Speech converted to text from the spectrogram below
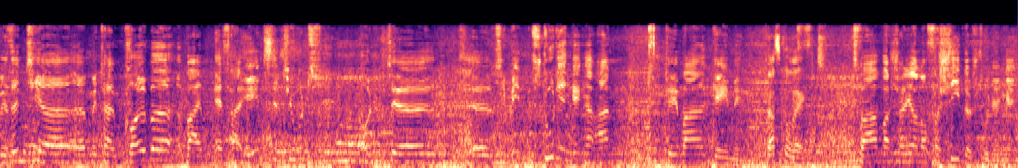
wir sind hier äh, mit Herrn Kolbe beim SAE-Institut und äh, Sie bieten Studiengänge an zum Thema Gaming. Das ist korrekt. Zwar wahrscheinlich auch noch verschiedene Studiengänge.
